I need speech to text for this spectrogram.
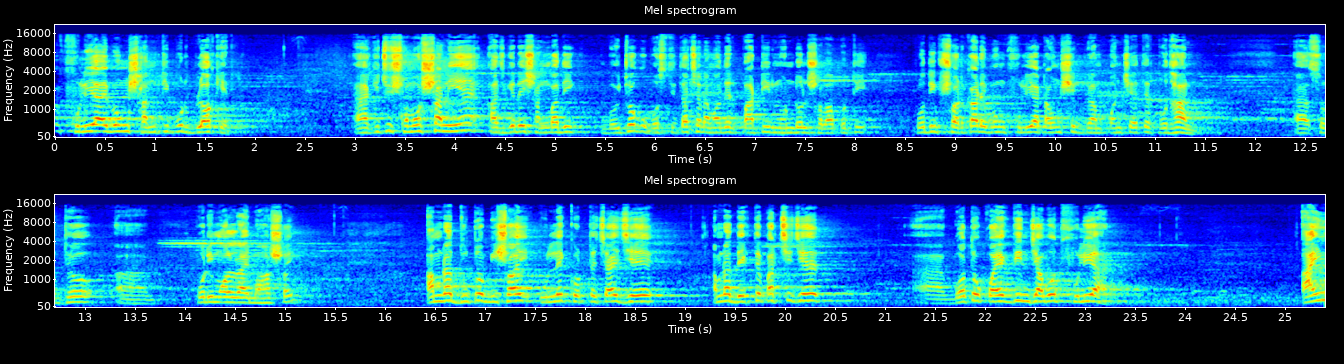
ফুলিয়া এবং শান্তিপুর ব্লকের কিছু সমস্যা নিয়ে আজকের এই সাংবাদিক বৈঠক উপস্থিত আছেন আমাদের পার্টির মণ্ডল সভাপতি প্রদীপ সরকার এবং ফুলিয়া টাউনশিপ গ্রাম পঞ্চায়েতের প্রধান শ্রদ্ধেয় পরিমল রায় মহাশয়। আমরা দুটো বিষয় উল্লেখ করতে চাই যে, আমরা দেখতে পাচ্ছি যে গত কয়েকদিন যাবৎ ফুলিয়ার আইন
